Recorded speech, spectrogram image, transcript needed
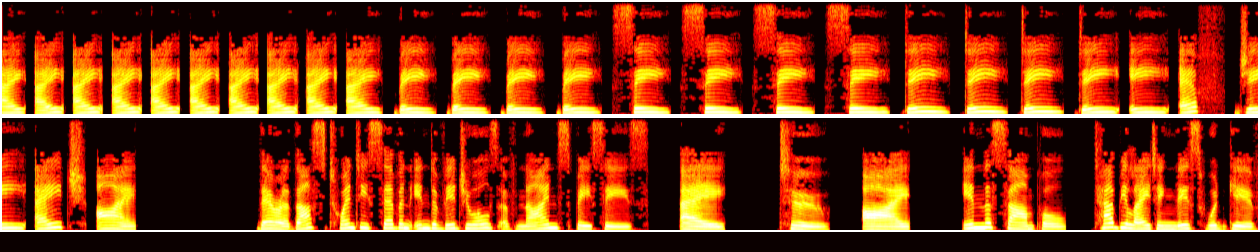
a A A A A A A A A A B B B B C C C C D D D D E F G H I There are thus 27 individuals of 9 species A to I in the sample. Tabulating this would give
